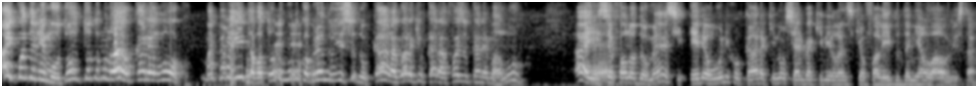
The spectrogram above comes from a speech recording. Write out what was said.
Aí quando ele mudou, todo mundo, ah, o cara é louco. Mas peraí, tava todo mundo cobrando isso do cara, agora que o cara faz, o cara é maluco. Aí é. você falou do Messi, ele é o único cara que não serve aquele lance que eu falei do Daniel Alves, tá?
